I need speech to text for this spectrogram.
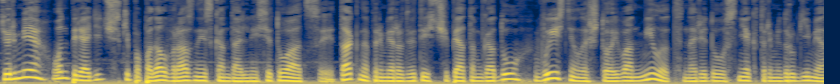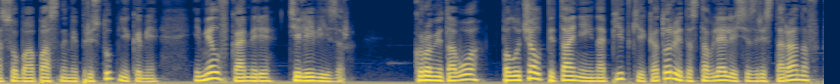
В тюрьме он периодически попадал в разные скандальные ситуации. Так, например, в 2005 году выяснилось, что Иван Милот, наряду с некоторыми другими особо опасными преступниками, имел в камере телевизор. Кроме того, получал питание и напитки, которые доставлялись из ресторанов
